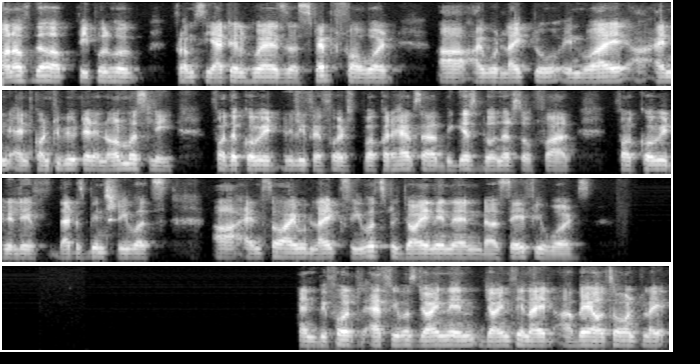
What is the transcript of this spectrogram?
one of the people who from Seattle who has uh, stepped forward, uh, I would like to invite uh, and, and contributed enormously for the COVID relief efforts, perhaps our biggest donor so far for COVID relief. That has been Srivats. Uh, and so I would like Srivats to join in and uh, say a few words. And before as Srivats join in, joins in, I, also want to like,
